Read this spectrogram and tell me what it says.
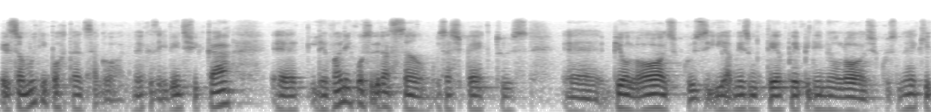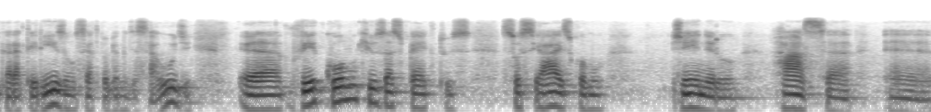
eles são muito importantes agora. Né? Quer dizer, identificar, é, levando em consideração os aspectos é, biológicos e, ao mesmo tempo, epidemiológicos né, que caracterizam um certo problema de saúde, é, ver como que os aspectos sociais, como gênero, raça, é,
